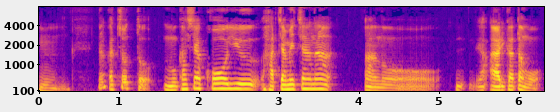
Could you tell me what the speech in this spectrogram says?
うん。なんかちょっと、昔はこういうはちゃめちゃな、あのー、あり方も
